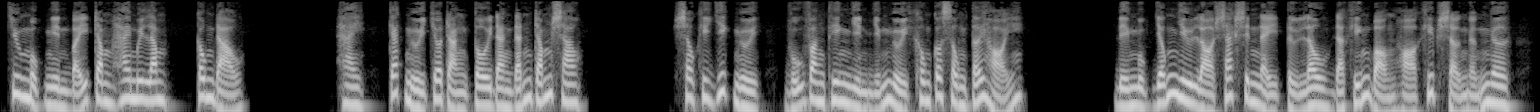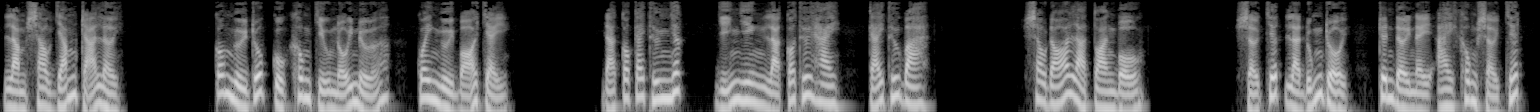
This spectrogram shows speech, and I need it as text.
Chương 1725, Công đạo Hai, các người cho rằng tôi đang đánh trắm sao? Sau khi giết người, Vũ Văn Thiên nhìn những người không có xông tới hỏi. Địa ngục giống như lò sát sinh này từ lâu đã khiến bọn họ khiếp sợ ngẩn ngơ, làm sao dám trả lời. Có người rốt cuộc không chịu nổi nữa, quay người bỏ chạy. Đã có cái thứ nhất, dĩ nhiên là có thứ hai, cái thứ ba. Sau đó là toàn bộ. Sợ chết là đúng rồi, trên đời này ai không sợ chết.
